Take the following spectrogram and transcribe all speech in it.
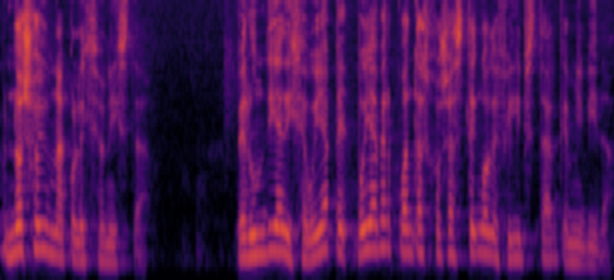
no soy una coleccionista, pero un día dije, voy a, voy a ver cuántas cosas tengo de Philip Stark en mi vida.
